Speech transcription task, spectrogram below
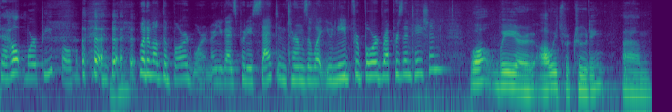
to help more people. What about the board, Warren? Are you guys pretty set in terms of what you need for board representation? Well, we are always recruiting um,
